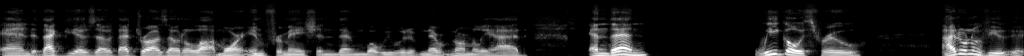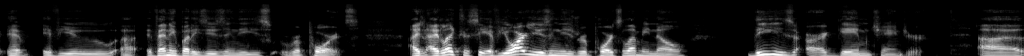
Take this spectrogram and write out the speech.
and that gives out that draws out a lot more information than what we would have normally had. And then we go through i don't know if you if if you uh, if anybody's using these reports I'd, I'd like to see if you are using these reports let me know. These are a game changer. Uh,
